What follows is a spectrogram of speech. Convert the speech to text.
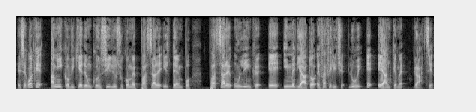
e se qualche amico vi chiede un consiglio su come passare il tempo, passare un link è immediato e fa felice lui e, e anche me. Grazie.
